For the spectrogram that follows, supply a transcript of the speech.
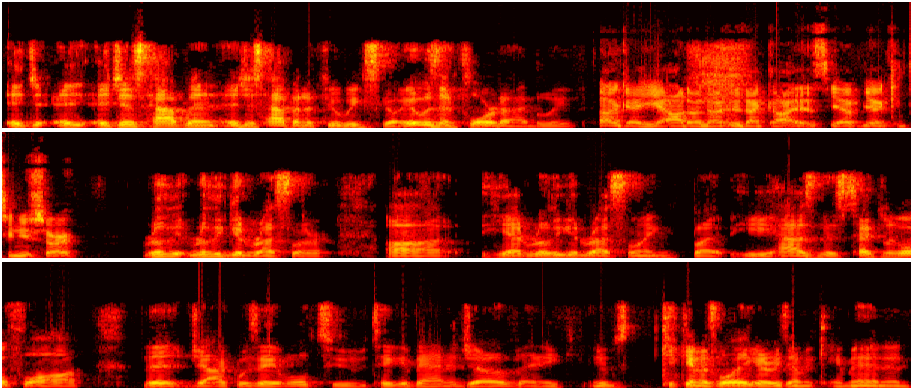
It, it, it just happened. It just happened a few weeks ago. It was in Florida, I believe. Okay, yeah, I don't know who that guy is. Yeah, yeah. Continue, sorry. Really, really good wrestler. Uh, he had really good wrestling, but he has this technical flaw that Jack was able to take advantage of, and he, he was kicking his leg every time he came in, and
